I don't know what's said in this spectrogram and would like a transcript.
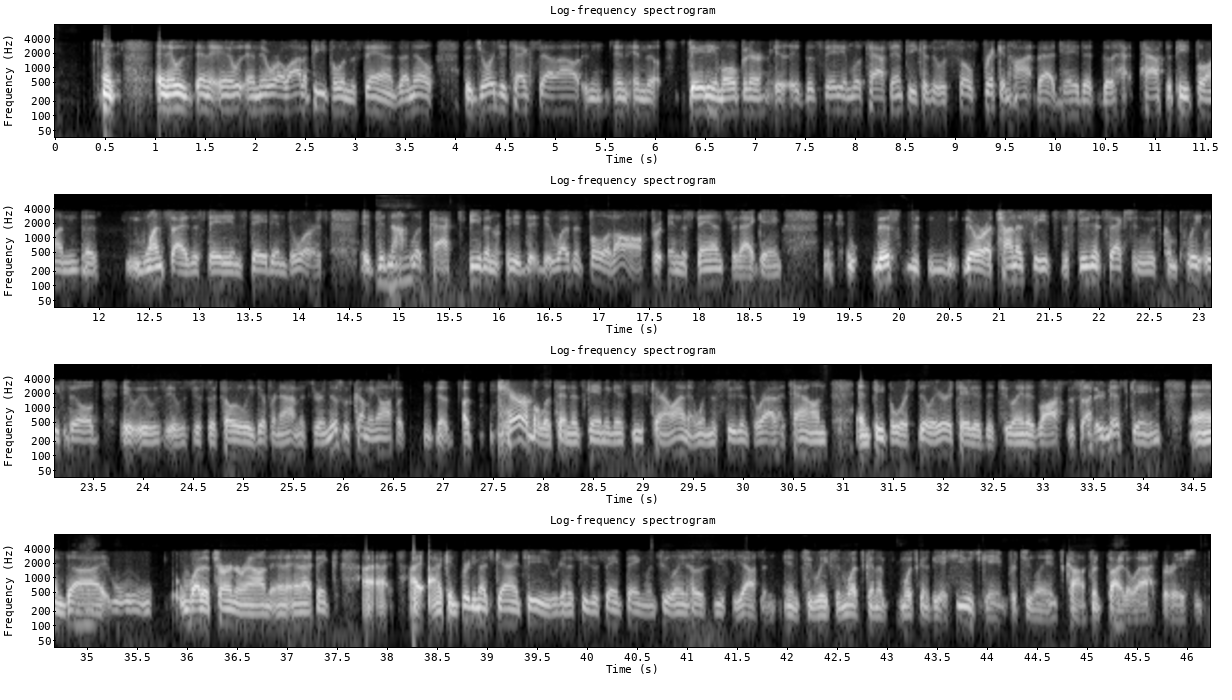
and and it was and it, and there were a lot of people in the stands. I know the Georgia Tech sellout in in, in the stadium opener. It, it, the stadium looked half empty because it was so freaking hot that day that the half the people on the one side of the stadium stayed indoors. It did not look packed. Even it, it wasn't full at all for in the stands for that game. This there were a ton of seats. The student section was completely filled. It, it was it was just a totally different atmosphere. And this was coming off a, a terrible attendance game against East Carolina when the students were out of town and people were still irritated that Tulane had lost the Southern Miss game. And uh, what a turnaround! And, and I think I, I, I can pretty much guarantee you we're going to see the same thing when Tulane hosts UCF in, in two weeks, and what's going to what's going to be a huge game for Tulane's conference title aspirations.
